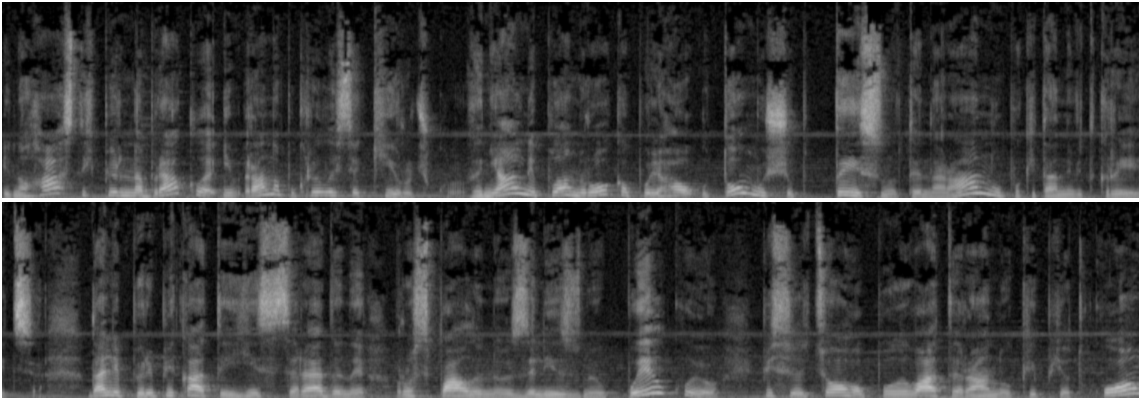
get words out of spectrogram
і нога з тих пір набрякла, і рана покрилася кірочкою. Геніальний план Рока полягав у тому, щоб тиснути на рану, поки та не відкриється, далі перепікати її зсередини розпаленою залізною пилкою, після цього поливати рану кип'ятком,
